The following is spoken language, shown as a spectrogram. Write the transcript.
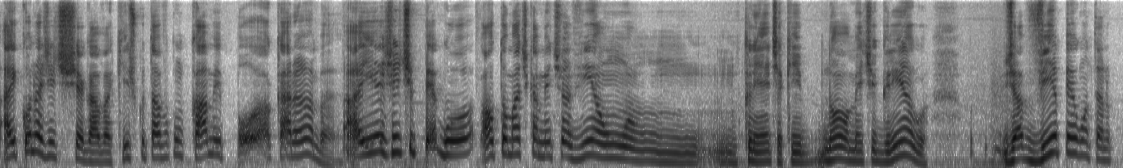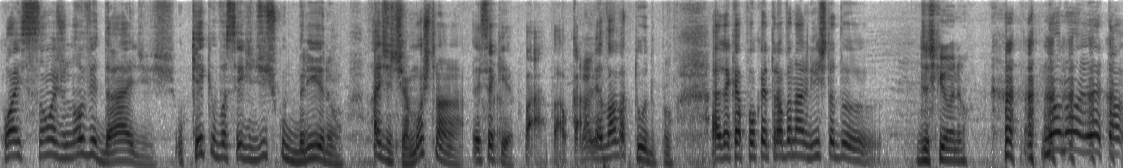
Aí quando a gente chegava aqui, escutava com calma e, pô, caramba. Aí a gente pegou, automaticamente já vinha um, um, um cliente aqui, normalmente gringo, já vinha perguntando quais são as novidades, o que que vocês descobriram. A gente já mostrando, esse aqui, pá, pá, o cara levava tudo. Pô. Aí daqui a pouco entrava na lista do. Disc Union. não, não, é, tá,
